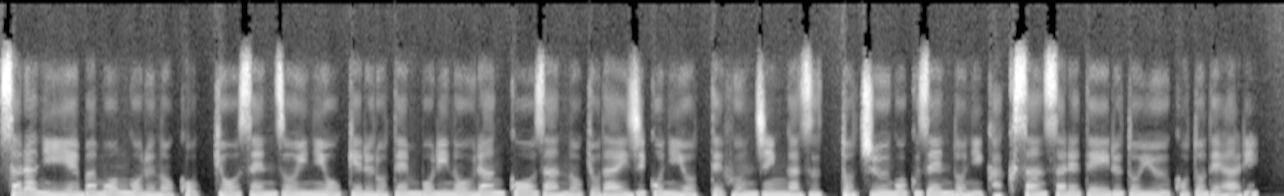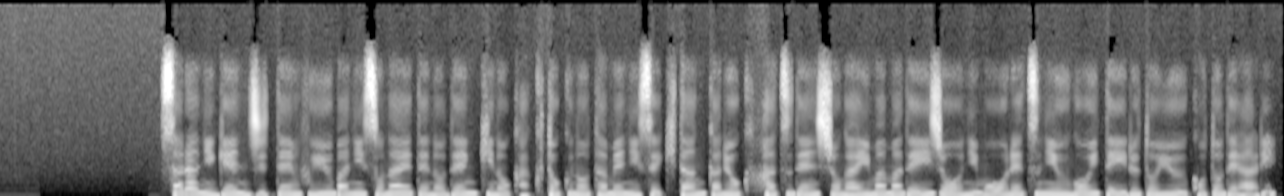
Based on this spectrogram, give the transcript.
さらに言えばモンゴルの国境線沿いにおける露天堀のウラン鉱山の巨大事故によって粉塵がずっと中国全土に拡散されているということであり、さらに現時点冬場に備えての電気の獲得のために石炭火力発電所が今まで以上に猛烈に動いているということであり、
